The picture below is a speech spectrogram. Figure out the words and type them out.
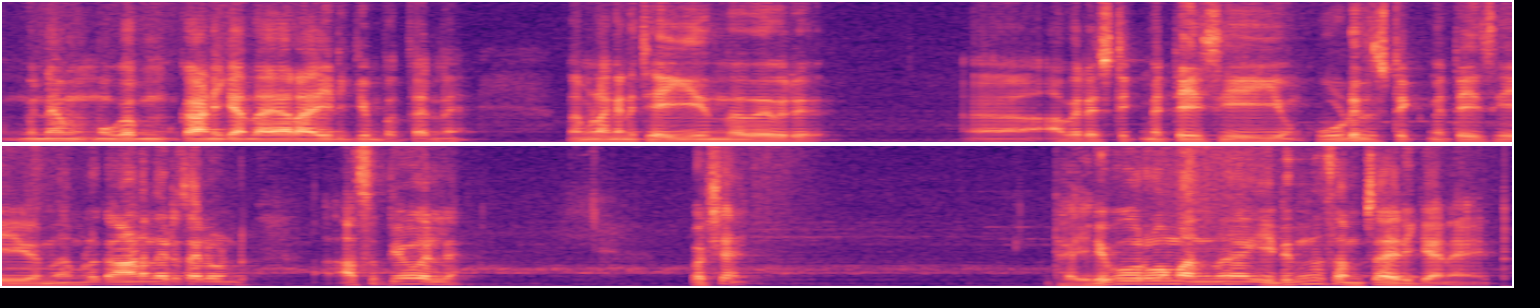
മുന്നേ മുഖം കാണിക്കാൻ തയ്യാറായിരിക്കുമ്പോൾ തന്നെ നമ്മളങ്ങനെ ചെയ്യുന്നത് ഒരു അവരെ സ്റ്റിഗ്മറ്റൈസ് ചെയ്യും. കൂടുതൽ സ്റ്റിഗ്മറ്റൈസ് ചെയ്യുമെന്ന് നമ്മൾ കാണുന്ന ഒരു സ്ഥലമുണ്ട്. അസത്യവുമല്ല പക്ഷേ ധൈര്യപൂർവം വന്ന് ഇരുന്ന് സംസാരിക്കാനായിട്ട്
